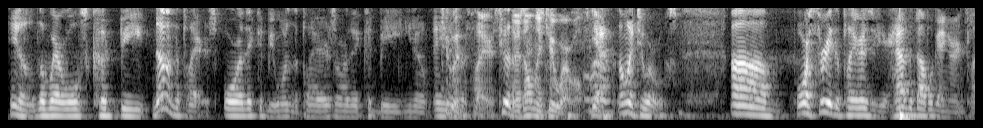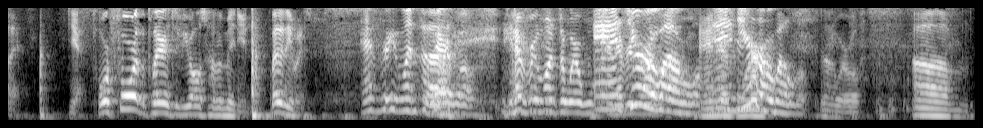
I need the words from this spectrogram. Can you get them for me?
you know, the werewolves could be none of the players, or they could be one of the players, or they could be, you know, any Two of the players. Two of the There's only two werewolves. yeah, only two werewolves. Um, or three of the players if you have the doppelganger in play, Yes. or four of the players if you also have a minion. But anyways, Everyone's a Uh, werewolf. everyone's a werewolf, And everyone- you're a werewolf. And, everyone you're a werewolf. is not a werewolf. Um,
